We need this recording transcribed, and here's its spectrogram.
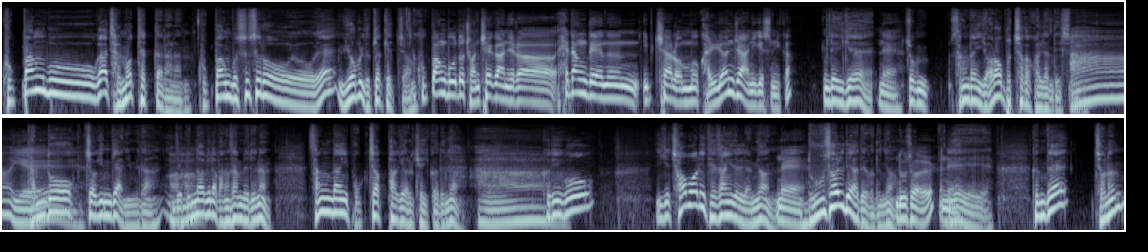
국방부가 잘못했다라는 국방부 스스로의 위협을 느꼈겠죠. 국방부도 전체가 아니라 해당되는 입찰 업무 관련자 아니겠습니까? 근데 이게 네. 좀 상당히 여러 부처가 관련돼 있습니다. 아, 예. 단독적인 게 아닙니다. 이제 아하. 군납이나 방산비리는 상당히 복잡하게 얽혀 있거든요. 아. 그리고 이게 처벌이 대상이 되려면 네. 누설돼야 되거든요. 누설. 네. 예, 예, 예. 근데 저는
